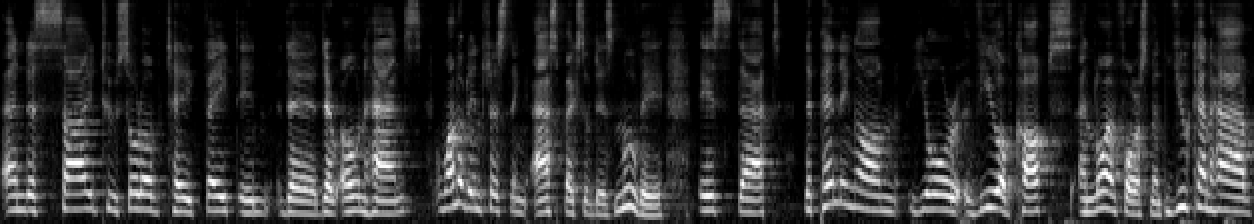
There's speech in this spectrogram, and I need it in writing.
and decide to sort of take fate in the, their own hands. One of the interesting aspects of this movie is that depending on your view of cops and law enforcement, you can have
